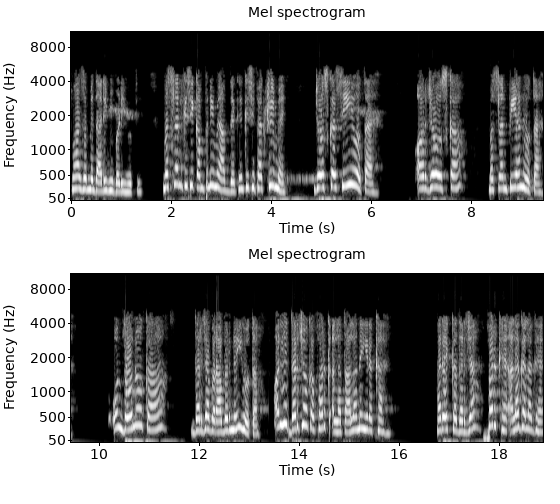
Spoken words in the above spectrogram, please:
وہاں ذمہ داری بھی بڑی ہوتی۔ مثلا کسی کمپنی میں آپ دیکھیں، کسی فیکٹری میں جو اس کا سی ہوتا ہے اور جو اس کا مثلا پی این ہوتا ہے، ان دونوں کا درجہ برابر نہیں ہوتا۔ اور یہ درجوں کا فرق اللہ تعالیٰ نے ہی رکھا ہے۔ ہر ایک کا درجہ فرق ہے، الگ الگ ہے۔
